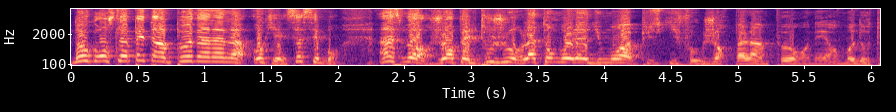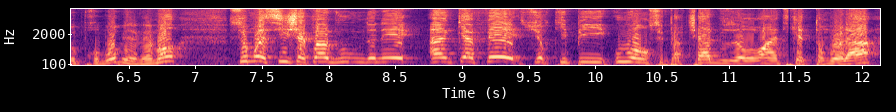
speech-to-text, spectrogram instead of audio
Donc on se la pète un peu, nanana. Ok, ça c'est bon. Un sport, je rappelle toujours la tombola du mois, puisqu'il faut que je reparle un peu, on est en mode auto-promo, bien évidemment. Ce mois-ci, chaque fois que vous me donnez un café sur Tipeee ou en super chat, vous aurez un ticket de tombola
